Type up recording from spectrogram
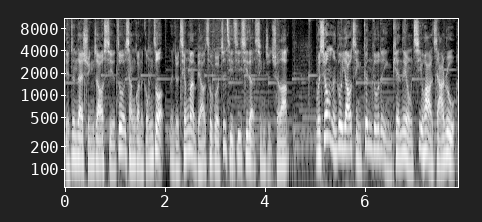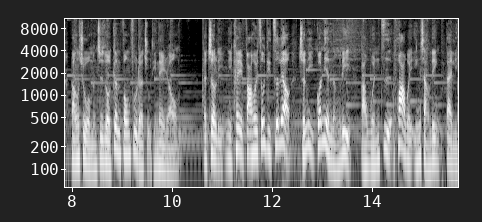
也正在寻找写作相关的工作，那就千万不要错过志祺七七的新职缺啦！我们希望能够邀请更多的影片内容企划的加入，帮助我们制作更丰富的主题内容。在这里，你可以发挥搜集资料、整理观念能力，把文字化为影响力，带领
